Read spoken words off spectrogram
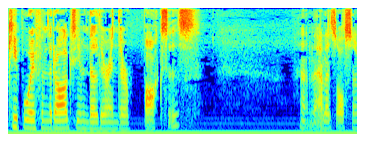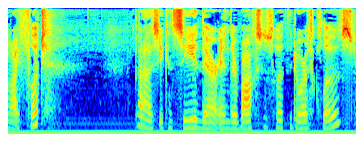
keep away from the dogs, even though they're in their boxes. And that is also my foot. But as you can see, they're in their boxes with the doors closed.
